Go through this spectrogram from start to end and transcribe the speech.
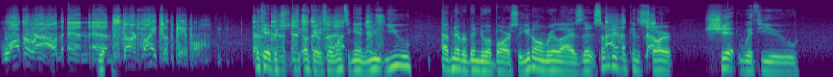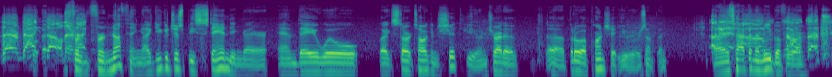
walk around and, and start fights with people. Okay, but you- okay, so once again, you you have never been to a bar, so you don't realize that some people can start shit with you They're not. No, they're for not. for nothing. Like you could just be standing there, and they will like start talking shit to you and try to uh, throw a punch at you or something. Uh, it's happened to me um, before. No, that's.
